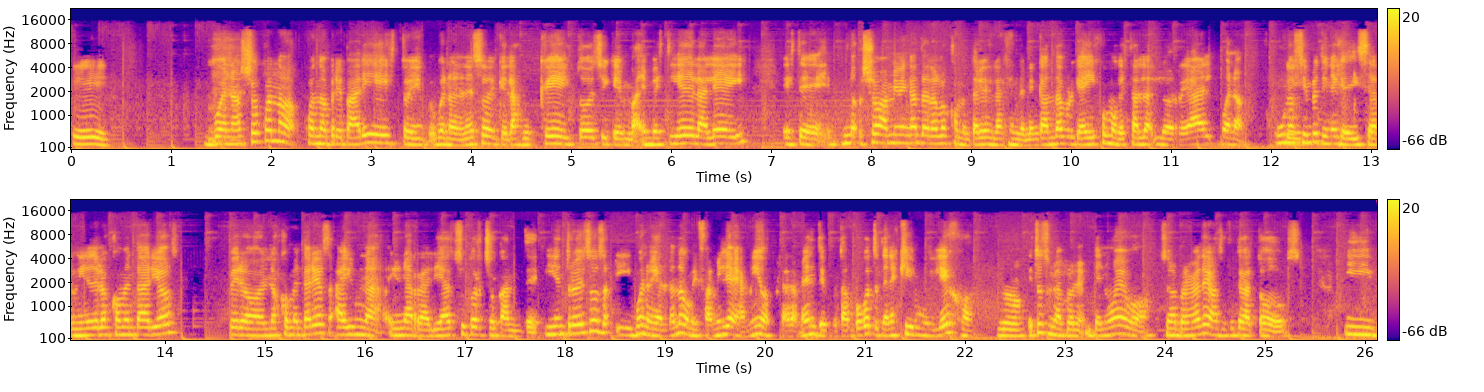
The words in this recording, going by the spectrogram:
Sí. Bueno, yo cuando, cuando preparé esto, y bueno, en eso de que las busqué y todo eso, y que investigué de la ley, este, yo a mí me encanta leer los comentarios de la gente, me encanta porque ahí es como que está lo, real. Bueno, uno siempre tiene que discernir de los comentarios, pero en los comentarios hay una, hay una realidad súper chocante. Y dentro de esos, y bueno, y hablando con mi familia y amigos, claramente, pues tampoco te tenés que ir muy lejos. No. Esto es una de nuevo, es una problemática que se afecta a todos. Y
